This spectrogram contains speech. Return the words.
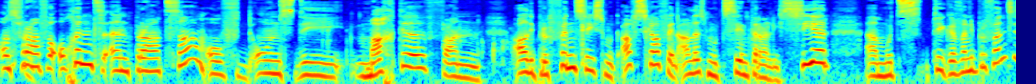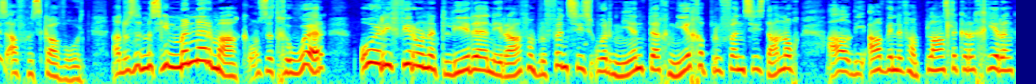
Ons vra vanoggend in praat saam of ons die magte van al die provinsies moet afskaf en alles moet sentraliseer, uh, moet figure van die provinsies afgeskaf word. Dan ons dit miskien minder maak. Ons het gehoor oor die 400 lede in die Raad van Provinsies oor 90, 9 provinsies, dan nog al die afwende van plaaslike regering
